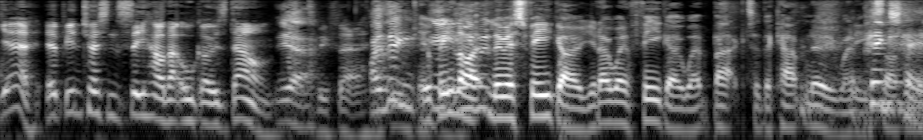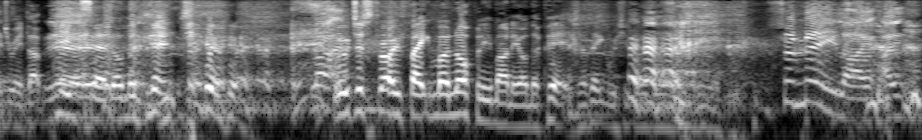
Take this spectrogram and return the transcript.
yeah, it'd be interesting to see how that all goes down. Yeah. to be fair, I think it'll he- be like he Luis Figo. You know when Figo went back to the Camp Nou when he Pig's signed head. Madrid, that Yeah. pig's head on the pitch. we'll just throw fake Monopoly money on the pitch. I think we should. for me, like I,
